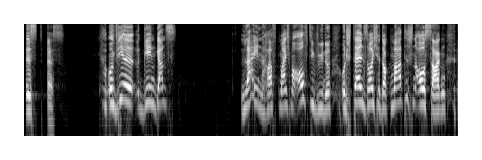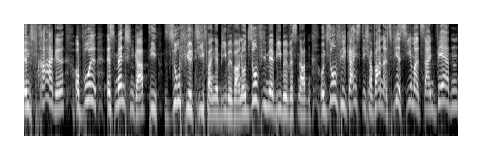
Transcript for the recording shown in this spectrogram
ist es. Und wir gehen ganz laienhaft manchmal auf die Bühne und stellen solche dogmatischen Aussagen in Frage, obwohl es Menschen gab, die so viel tiefer in der Bibel waren und so viel mehr Bibelwissen hatten und so viel geistlicher waren, als wir es jemals sein werden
